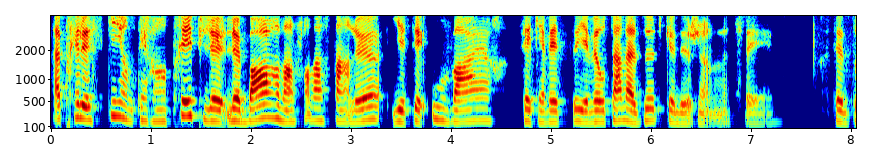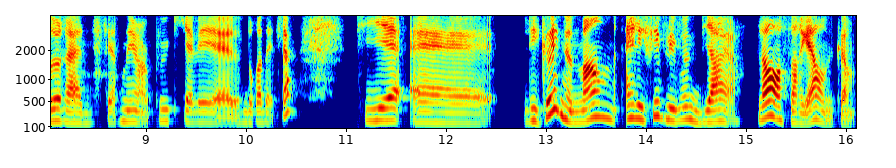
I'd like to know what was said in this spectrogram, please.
Après le ski, on était rentré, puis le, bar, dans le fond, dans ce temps-là, il était ouvert. Fait qu'il y avait, il y avait autant d'adultes que de jeunes. C'était dur à discerner un peu qui avait le droit d'être là. Puis euh, les gars, ils nous demandent Hey, les filles, voulez-vous une bière? Là, on se regarde, on est comme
